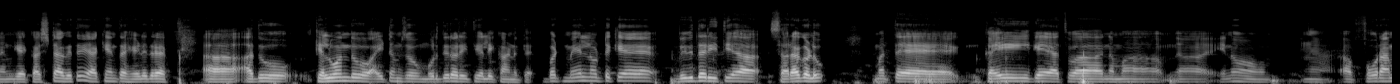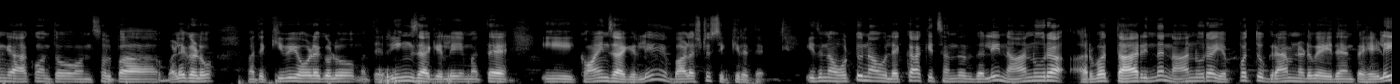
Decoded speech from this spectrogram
ನನಗೆ ಕಷ್ಟ ಆಗುತ್ತೆ. ಯಾಕೆ ಅಂತ ಹೇಳಿದರೆ ಅದು ಕೆಲವೊಂದು ಐಟಮ್ಸು ಮುರಿದಿರೋ ರೀತಿಯಲ್ಲಿ ಕಾಣುತ್ತೆ. ಬಟ್ ಮೇಲ್ನೋಟಕ್ಕೆ ವಿವಿಧ ರೀತಿಯ ಸರಗಳು ಮತ್ತು ಕೈಗೆ ಅಥವಾ ನಮ್ಮ ಏನೋ ಫೋರ್ ಆಮ್ಗೆ ಹಾಕುವಂಥ ಒಂದು ಸ್ವಲ್ಪ ಬಳೆಗಳು, ಮತ್ತು ಕಿವಿ ಓಳೆಗಳು, ಮತ್ತು ರಿಂಗ್ಸ್ ಆಗಿರಲಿ, ಮತ್ತು ಈ ಕಾಯಿನ್ಸ್ ಆಗಿರಲಿ ಭಾಳಷ್ಟು ಸಿಕ್ಕಿರುತ್ತೆ. ಇದನ್ನು ಒಟ್ಟು ನಾವು ಲೆಕ್ಕ ಹಾಕಿದ ಸಂದರ್ಭದಲ್ಲಿ ನಾನ್ನೂರ ಅರವತ್ತಾರರಿಂದ ನಾನ್ನೂರ ಎಪ್ಪತ್ತು ಗ್ರಾಮ್ ನಡುವೆ ಇದೆ ಅಂತ ಹೇಳಿ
